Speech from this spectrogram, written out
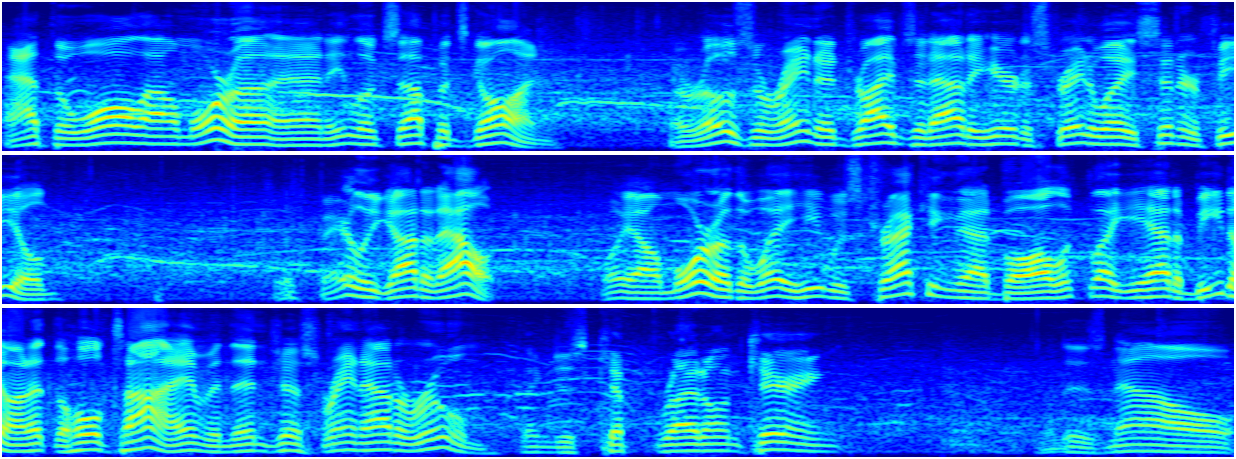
at the wall. Almora, and he looks up, it's gone. Arozarena drives it out of here to straightaway center field. Just barely got it out. Boy, Almora, the way he was tracking that ball, looked like he had a beat on it the whole time and then just ran out of room. Thing just kept right on carrying. It is now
